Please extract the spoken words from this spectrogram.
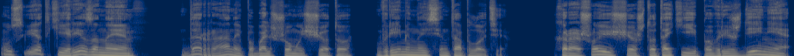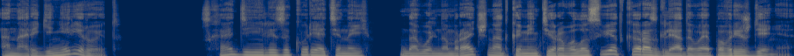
У Светки резаные, да раны, по большому счету, временной синтоплоти. Хорошо еще, что такие повреждения она регенерирует. «Сходили за курятиной», — довольно мрачно откомментировала Светка, разглядывая повреждения.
